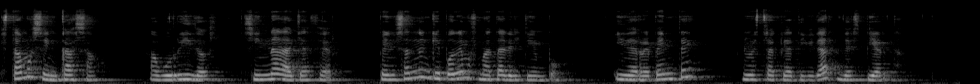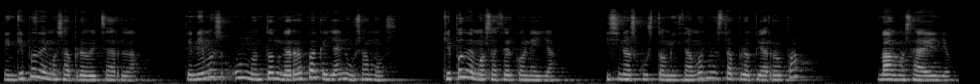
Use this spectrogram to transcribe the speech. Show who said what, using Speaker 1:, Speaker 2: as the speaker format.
Speaker 1: Estamos en casa, aburridos, sin nada que hacer, pensando en que podemos matar el tiempo, y de repente nuestra creatividad despierta. ¿En qué podemos aprovecharla? Tenemos un montón de ropa que ya no usamos. ¿Qué podemos hacer con ella? ¿Y si nos customizamos nuestra propia ropa? Vamos a ello.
